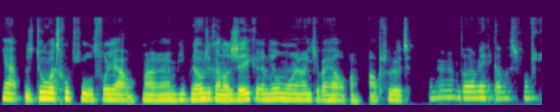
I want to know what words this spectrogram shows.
Ja, dus doe wat goed voelt voor jou. Maar ehm, hypnose kan er zeker een heel mooi handje bij helpen. Absoluut. daar weet ik alles van.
